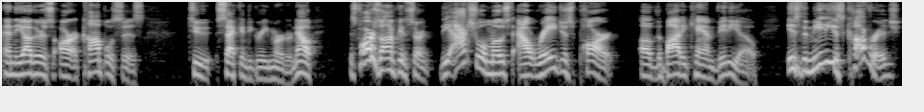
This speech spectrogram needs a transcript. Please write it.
and the others are accomplices to second degree murder. Now, as far as I'm concerned, the actual most outrageous part of the body cam video is the media's coverage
